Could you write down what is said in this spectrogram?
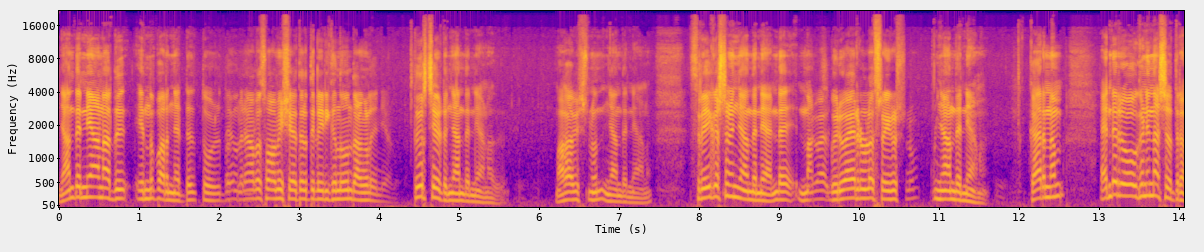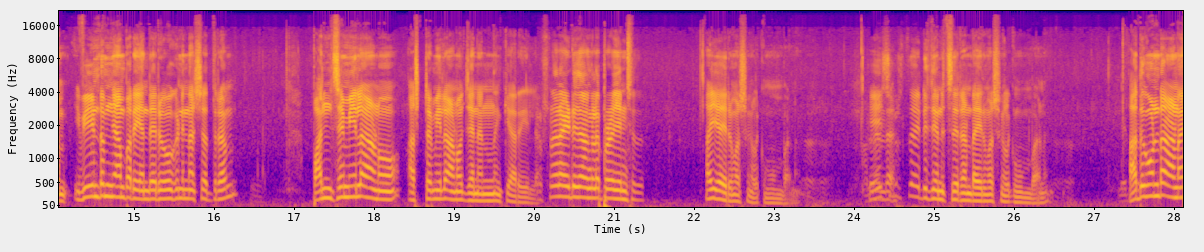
ഞാൻ തന്നെയാണത് എന്ന് പറഞ്ഞിട്ട് തൊഴുത് പത്മനാഭസ്വാമി ക്ഷേത്രത്തിൽ ഇരിക്കുന്നതും താങ്കൾ തന്നെയാണ്. തീർച്ചയായിട്ടും ഞാൻ തന്നെയാണത്. മഹാവിഷ്ണു ഞാൻ തന്നെയാണ്. ശ്രീകൃഷ്ണനും ഞാൻ തന്നെയാണ്. എന്റെ ഗുരുവായൂരുള്ള ഗുരുവാ- ശ്രീകൃഷ്ണനും ഞാൻ തന്നെയാണ്. കാരണം എന്റെ രോഹിണി നക്ഷത്രം വീണ്ടും ഞാൻ പറയാം എന്റെ രോഹിണി നക്ഷത്രം പഞ്ചമിയിലാണോ അഷ്ടമിയിലാണോ ജനനം എന്ന് എനിക്കറിയില്ല. കൃഷ്ണനായിട്ട് താങ്കൾ എപ്പോഴാണ് ജനിച്ചത്? അയ്യായിരം വർഷങ്ങൾക്ക് മുമ്പാണ്. യേശുക്രിസ്തുവായിട്ട് ജനിച്ചത് രണ്ടായിരം വർഷങ്ങൾക്ക് മുമ്പാണ്. അതുകൊണ്ടാണ്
